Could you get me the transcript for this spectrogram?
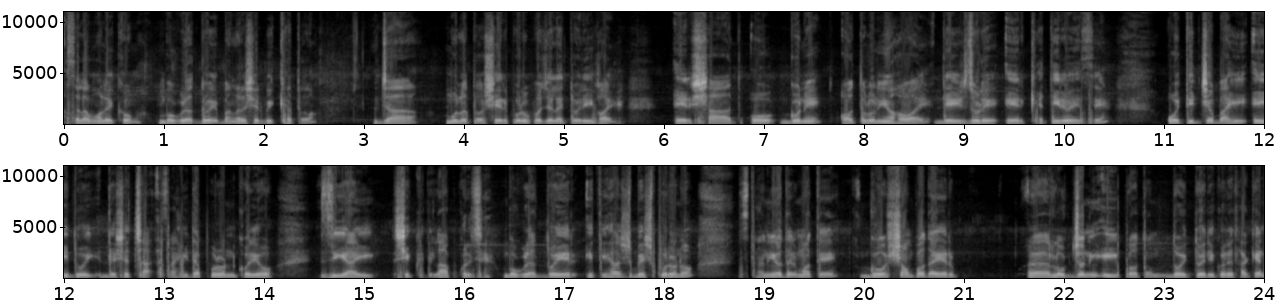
আসসালামু আলাইকুম। বগুড়ার দই বাংলাদেশের বিখ্যাত, যা মূলত শেরপুর উপজেলায় তৈরি হয়। এর স্বাদ ও গুণে অতুলনীয় হওয়ায় দেশ জুড়ে এর খ্যাতি রয়েছে। ঐতিহ্যবাহী এই দই দেশের চাহিদা পূরণ করেও জিআই স্বীকৃতি লাভ করেছে। বগুড়ার দইয়ের ইতিহাস বেশ পুরনো। স্থানীয়দের মতে ঘোষ সম্প্রদায়ের লোকজনই এই প্রথম দই তৈরি করে থাকেন।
